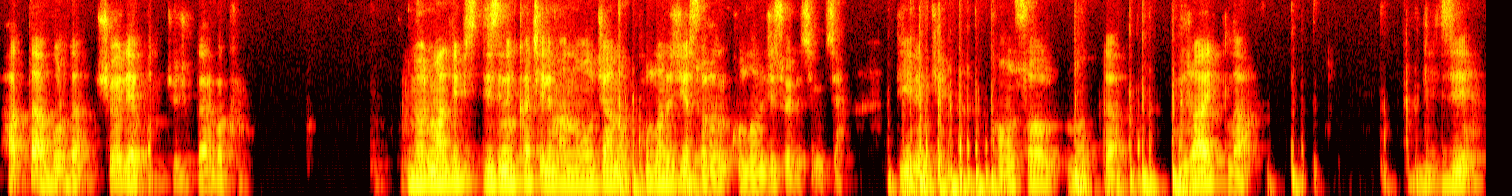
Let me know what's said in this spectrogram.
Hatta burada şöyle yapalım çocuklar bakın. Normalde biz dizinin kaç elemanlı olacağını kullanıcıya soralım. Kullanıcı söylesin bize. Diyelim ki console.write'la dizi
